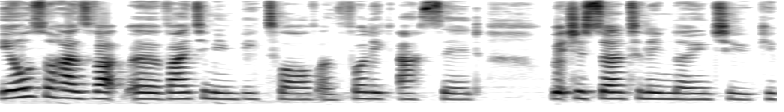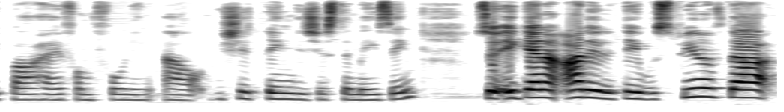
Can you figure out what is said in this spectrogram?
It also has uh, vitamin B12 and folic acid which is certainly known to keep our hair from falling out which I think is just amazing. So again I added a tablespoon of that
